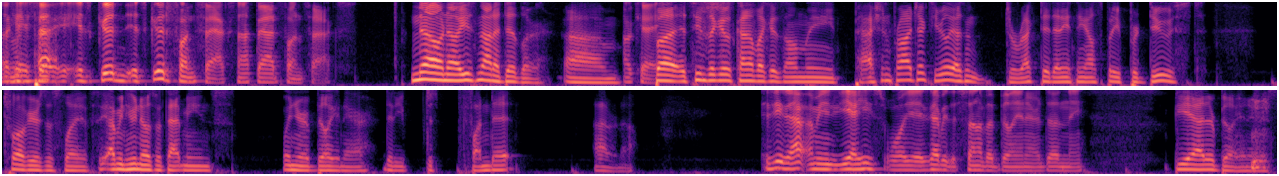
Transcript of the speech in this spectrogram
Okay, so packed. it's good. It's good fun facts, not bad fun facts. No, no, he's not a diddler. Um, Okay. But it seems like it was kind of like his only passion project. He really hasn't directed anything else, but he produced Twelve Years a Slave. So, I mean, who knows what that means when you're a billionaire? Did he just fund it? I don't know. Is he that? I mean, yeah, he's well, yeah, he's got to be the son of a billionaire, doesn't he? Yeah, they're billionaires.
